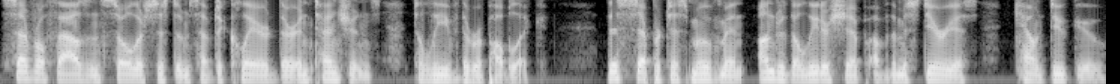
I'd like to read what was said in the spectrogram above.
Several thousand solar systems have declared their intentions to leave the republic. This separatist movement, under the leadership of the mysterious Count Dooku,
